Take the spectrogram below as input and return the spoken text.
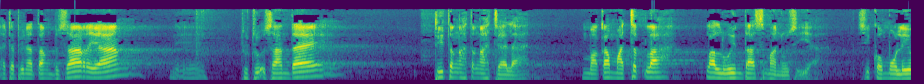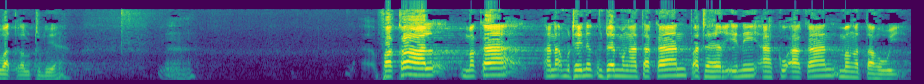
Ada binatang besar yang duduk santai di tengah-tengah jalan. Maka macetlah lalu lintas manusia. Si komo lewat kalau dulu ya. Fakal maka anak muda ini kemudian mengatakan pada hari ini aku akan mengetahui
